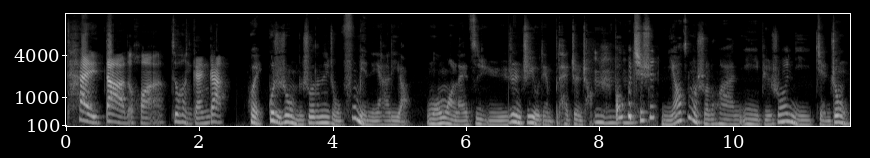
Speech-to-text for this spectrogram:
太大的话就很尴尬。会，或者说我们说的那种负面的压力啊。往往来自于认知有点不太正常，嗯，包括其实你要这么说的话，你比如说你减重，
